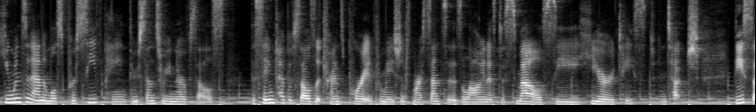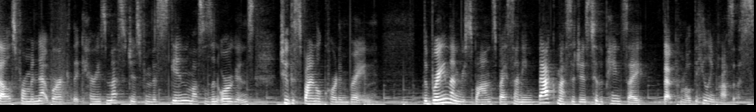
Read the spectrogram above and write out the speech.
Humans and animals perceive pain through sensory nerve cells, the same type of cells that transport information from our senses, allowing us to smell, see, hear, taste, and touch. These cells form a network that carries messages from the skin, muscles, and organs to the spinal cord and brain. The brain then responds by sending back messages to the pain site that promote the healing process.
